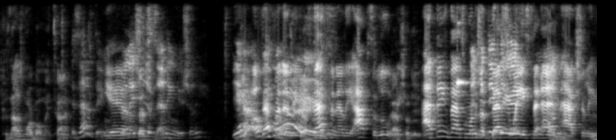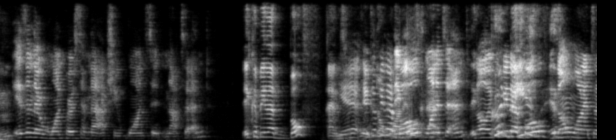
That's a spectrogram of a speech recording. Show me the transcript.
because now it's more about my time Is that a thing? Yeah. relationships That's- ending mutually. Yeah, Yeah, of definitely, course. definitely, absolutely. Absolutely. I think that's one Don't of the best ways is to end. one- Actually, Mhm. Isn't there one person that actually wants it not to end? It could be that both ends. Yeah, it could be that want both both want it to end. It no, it could could, be that be. both It's- don't want it to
